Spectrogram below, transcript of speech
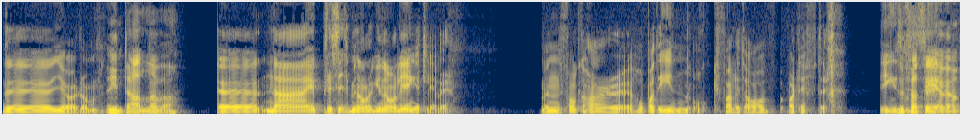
det gör de. Inte alla va? Eh, nej, precis. Men originalgänget lever. Men folk har hoppat in och fallit av vartefter. Det är ingen som ser vem,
